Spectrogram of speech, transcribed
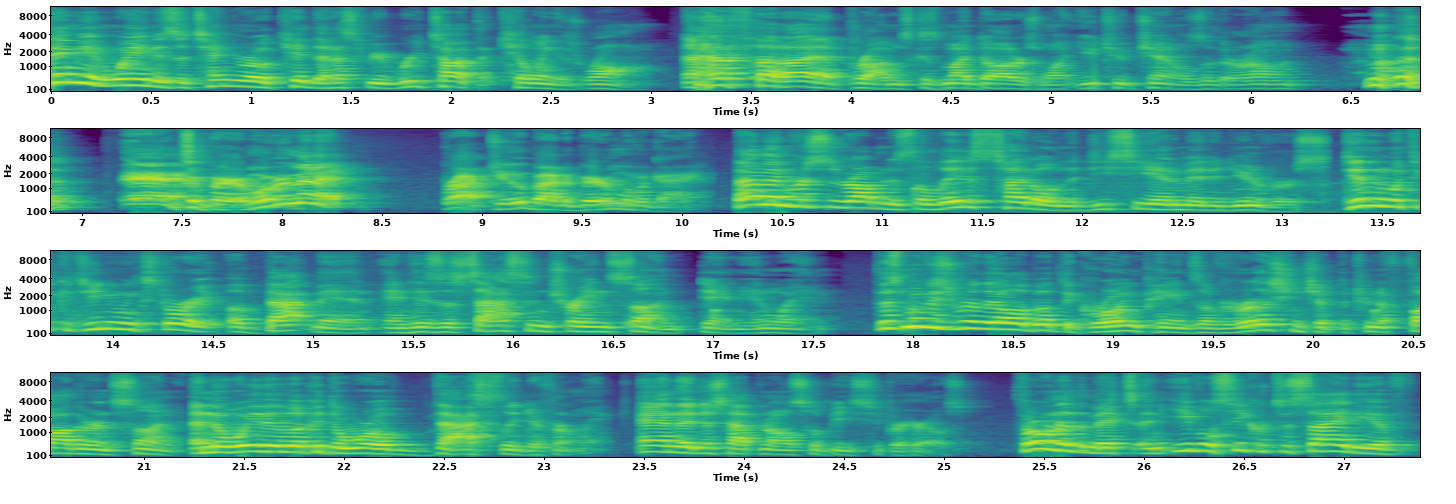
Damian Wayne is a 10-year-old kid that has to be retaught that killing is wrong. And I thought I had problems because my daughters want YouTube channels of their own. it's a Bearded Movie Minute, brought to you by the Bearded Movie Guy. Batman vs. Robin is the latest title in the DC animated universe, dealing with the continuing story of Batman and his assassin-trained son, Damian Wayne. This movie is really all about the growing pains of a relationship between a father and son, and the way they look at the world vastly differently. And they just happen to also be superheroes. Throw into the mix an evil secret society of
